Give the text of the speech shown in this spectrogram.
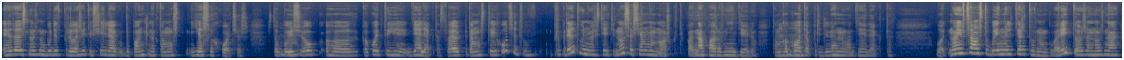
И, то есть нужно будет приложить усилия дополнительно к тому, что, если хочешь, чтобы mm-hmm. еще э, какой-то диалект осваивать, потому что их учат преподают в университете, но совсем немножко, типа одна пара в неделю, там угу. какого-то определенного диалекта. Вот. Ну и в целом, чтобы и на литературном говорить, тоже нужно...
